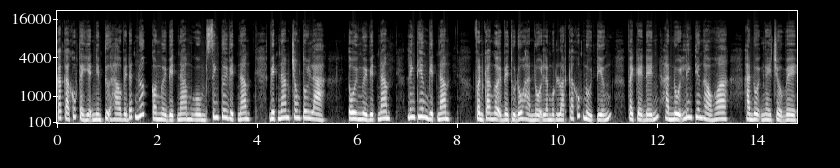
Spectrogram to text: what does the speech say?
các ca khúc thể hiện niềm tự hào về đất nước, con người Việt Nam gồm Sinh tươi Việt Nam, Việt Nam trong tôi là, Tôi người Việt Nam, Linh thiêng Việt Nam. Phần ca ngợi về thủ đô Hà Nội là một loạt ca khúc nổi tiếng, phải kể đến Hà Nội linh thiêng hào hoa, Hà Nội ngày trở về,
